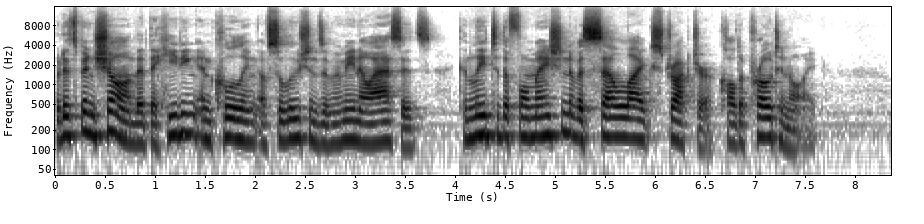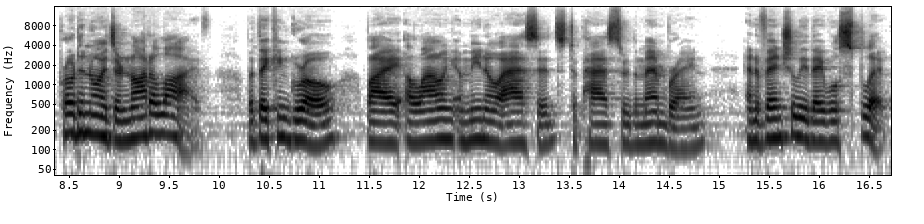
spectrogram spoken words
but it's been shown that the heating and cooling of solutions of amino acids can lead to the formation of a cell-like structure called a proteinoid. Proteinoids are not alive, but they can grow by allowing amino acids to pass through the membrane and eventually they will split.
